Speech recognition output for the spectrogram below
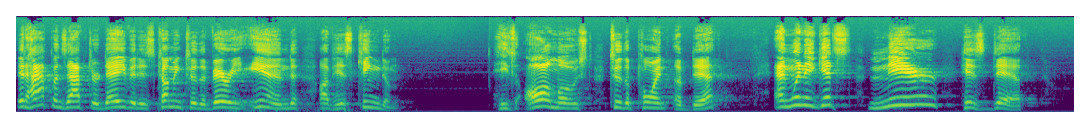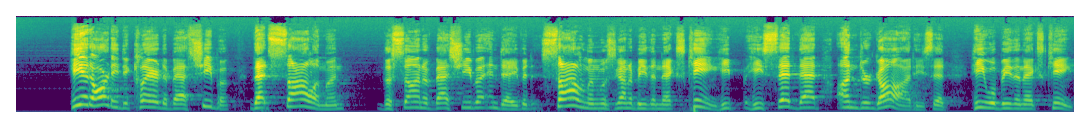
It happens after David is coming to the very end of his kingdom. He's almost to the point of death. And when he gets near his death, he had already declared to Bathsheba that Solomon, the son of Bathsheba and David, Solomon was going to be the next king. He, he said that under God. He said, He will be the next king.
